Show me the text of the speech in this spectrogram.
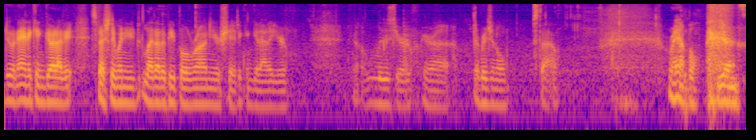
doing. And it can get out of especially when you let other people run your shit it can get out of your you know, lose your your uh, original style. Ramble. Yeah.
